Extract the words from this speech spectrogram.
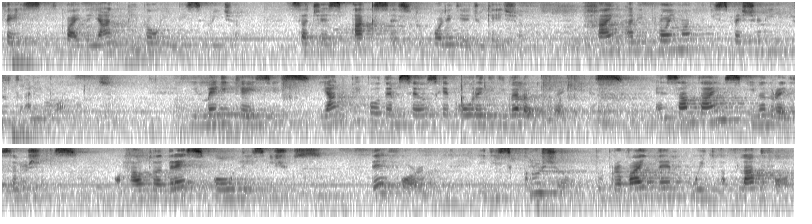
faced by the young people in this region such as access to quality education, high unemployment, especially youth unemployment. In many cases, young people themselves have already developed good ideas and sometimes even ready solutions on how to address all these issues. Therefore, it is crucial to provide them with a platform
